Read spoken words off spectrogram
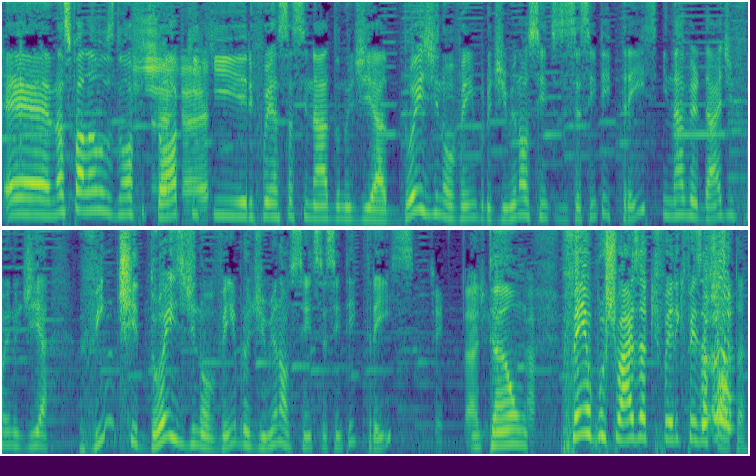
É, nós falamos no off-topic É. que ele foi assassinado no dia 2 de novembro de 1963 e na verdade foi no dia 22 de novembro de 1963. Sim, verdade. Então, Ah. feio pro Schwarza que foi ele que fez a falta.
